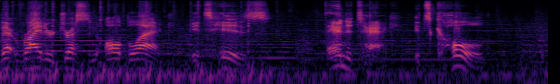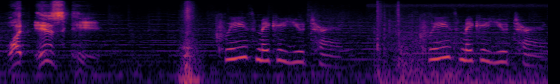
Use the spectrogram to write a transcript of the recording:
That rider dressed in all black. It's his. And attack. It's cold. What is he? Please make a U turn. Please make a U turn.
